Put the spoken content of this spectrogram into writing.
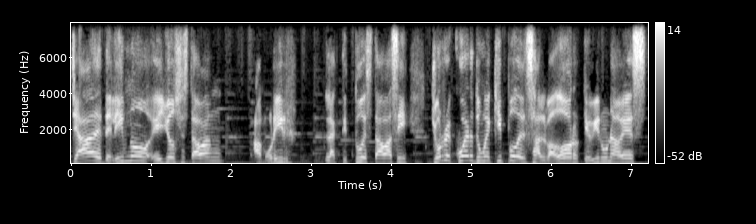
ya desde el himno ellos estaban a morir, la actitud estaba así. Yo recuerdo un equipo del Salvador que vino una vez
